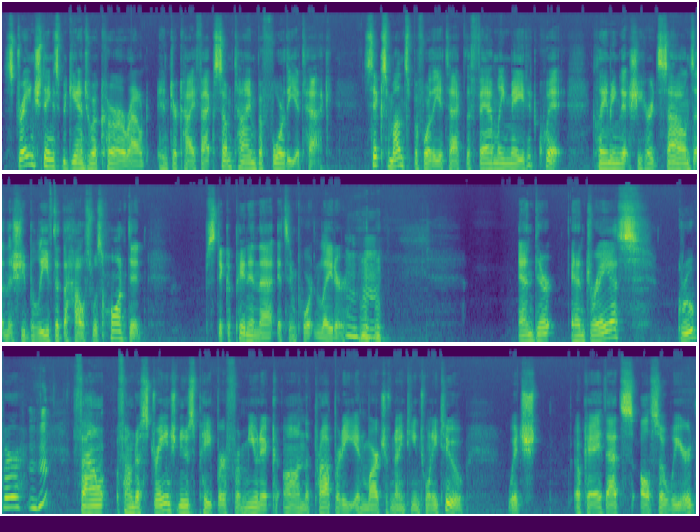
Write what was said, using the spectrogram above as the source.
Strange things began to occur around Hinterkaifeck sometime before the attack. Six months before the attack, the family maid had quit, claiming that she heard sounds and that she believed that the house was haunted. Stick a pin in that, it's important later. Mm-hmm. Ander- Andreas Gruber mm-hmm. found found a strange newspaper from Munich on the property in March of 1922, which okay, that's also weird.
